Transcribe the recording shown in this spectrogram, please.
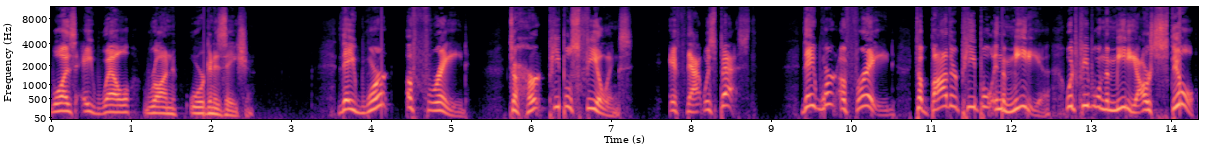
was a well run organization. They weren't afraid to hurt people's feelings if that was best. They weren't afraid to bother people in the media, which people in the media are still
